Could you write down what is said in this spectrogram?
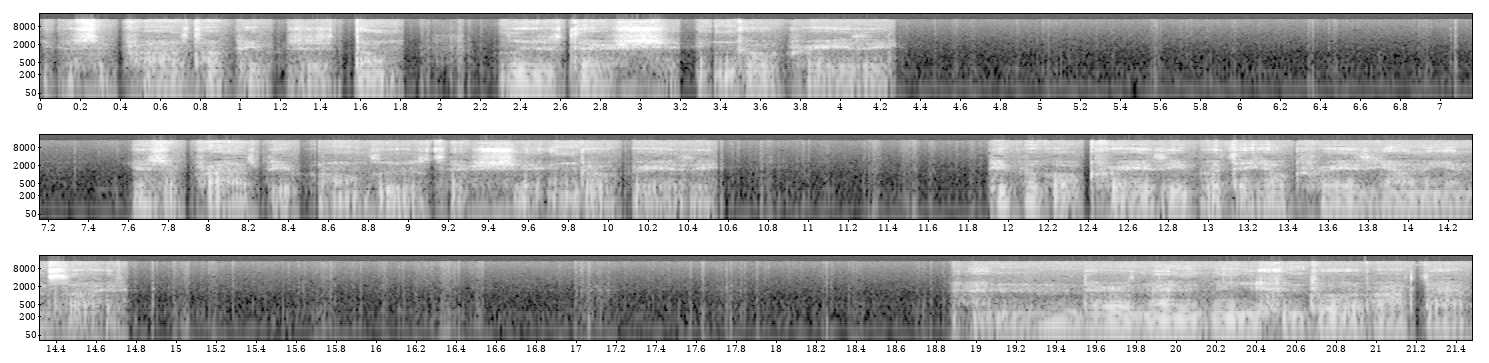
you're surprised how people just don't lose their shit and go crazy. You're surprised people don't lose their shit and go crazy. People go crazy, but they go crazy on the inside. And there isn't anything you can do about that.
